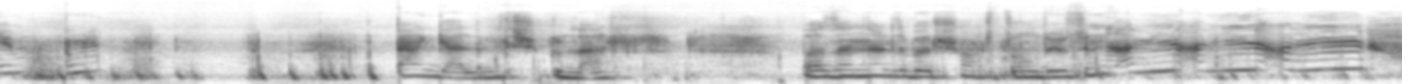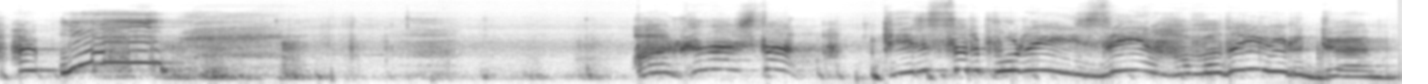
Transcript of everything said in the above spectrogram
eyvah. eyvah. Ben geldim teşekkürler. Bazen nerede böyle şanslı oluyorsunuz? Anne anne anne. Ay! Arkadaşlar geri sarıp orayı izleyin. Havada yürüdüm.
